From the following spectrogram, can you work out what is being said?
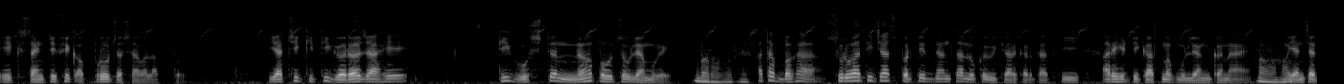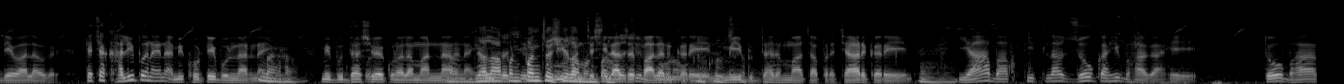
एक सायंटिफिक अप्रोच असावा लागतो. याची किती गरज आहे? ती गोष्ट न पोहोचवल्यामुळे बरोबर आता बघा सुरुवातीच्याच प्रतिज्ञांचा लोक विचार करतात की अरे हे टीकात्मक मूल्यांकन आहे. मग यांच्या देवाला वगैरे त्याच्याखाली पण आहे ना मी खोटे बोलणार नाही. मी बुद्धाशिवाय कोणाला मानणार नाही पंचशिलाचं पंचशील पालन करेल मी. बुद्ध धम्माचा प्रचार करेल. या बाबतीतला जो काही भाग आहे तो भाग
